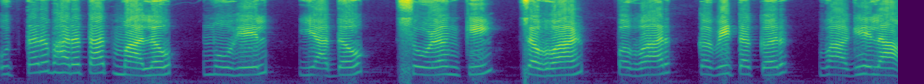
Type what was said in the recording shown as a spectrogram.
उत्तर भारतात मालव मोहेल यादव सोळंकी चव्हाण पवार कविटकर वाघेला.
